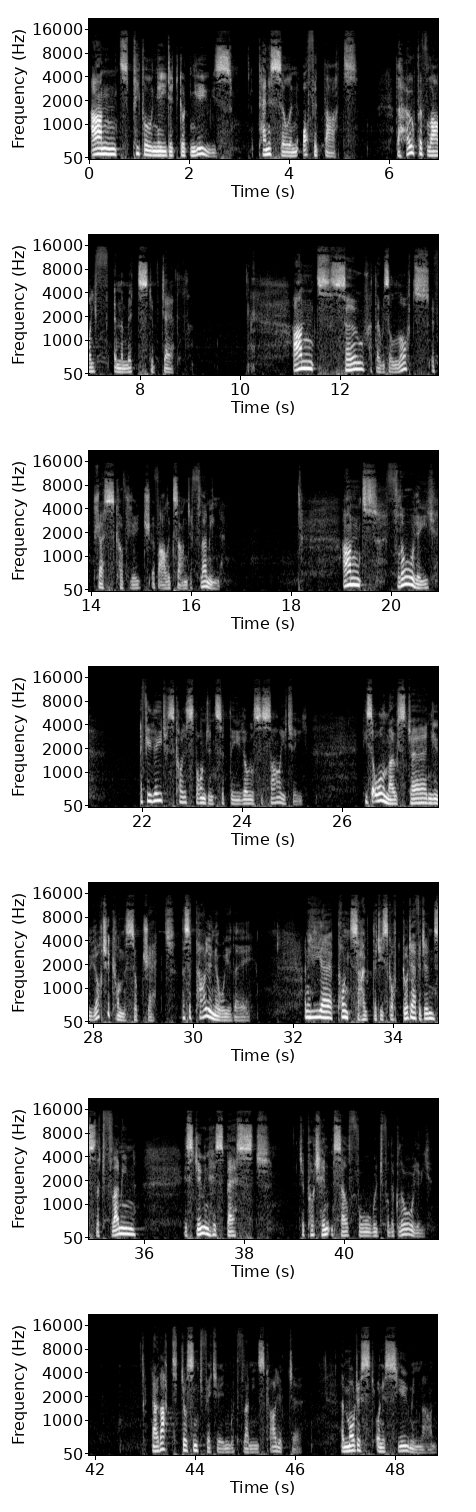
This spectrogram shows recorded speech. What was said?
and people needed good news. Penicillin offered that the hope of life in the midst of death. And so there was a lot of press coverage of Alexander Fleming. And Florey, if you read his correspondence at the Royal Society, he's almost uh, neurotic on the subject. There's a paranoia there. And he uh, points out that he's got good evidence that Fleming is doing his best to put himself forward for the glory. Now, that doesn't fit in with Fleming's character, a modest, unassuming man.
